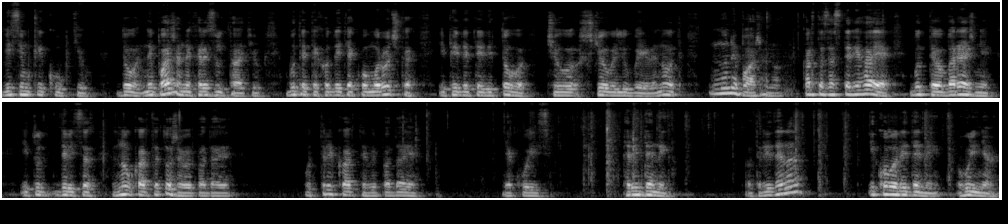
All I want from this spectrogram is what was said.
вісімки кубків, до небажаних результатів. Будете ходити як по морочках і підете від того, чого, що ви любили. Ну, от, ну не бажано. Карта застерігає, будьте обережні. І тут, дивіться, знову карта теж випадає. От три карти випадає якоїсь рідини. От рідина і коло рідини гульня.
